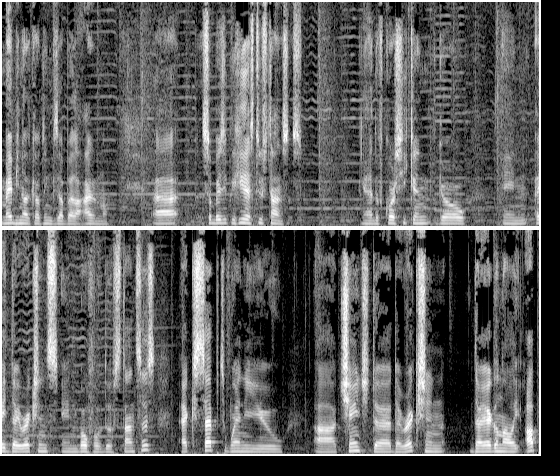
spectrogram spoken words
Maybe not counting Isabella, I don't know. Uh, so basically, he has two stances, and of course, he can go in eight directions in both of those stances, except when you uh, change the direction diagonally up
